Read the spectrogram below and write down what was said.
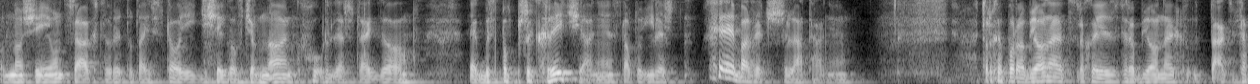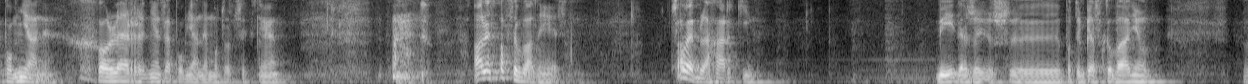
Odnośnie Junca, który tutaj stoi. Dzisiaj go wciągnąłem, kurde, z tego jakby spod przykrycia, nie? Stał tu ileś, chyba ze 3 lata, nie? Trochę porobione, trochę jest zrobione, tak, zapomniany. Cholernie zapomniany motocykl, nie? Ale spasowany jest. Całe blacharki. Widać, że już y, po tym piaskowaniu y,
